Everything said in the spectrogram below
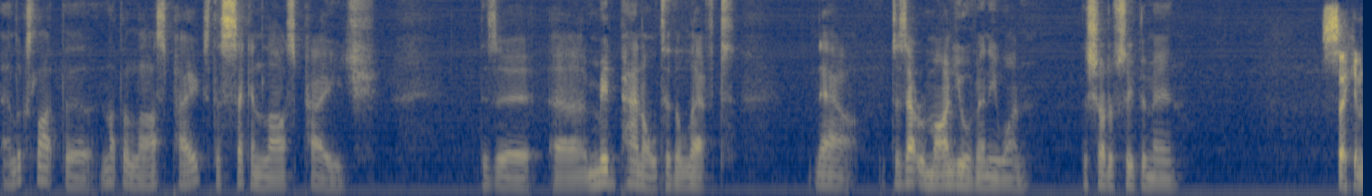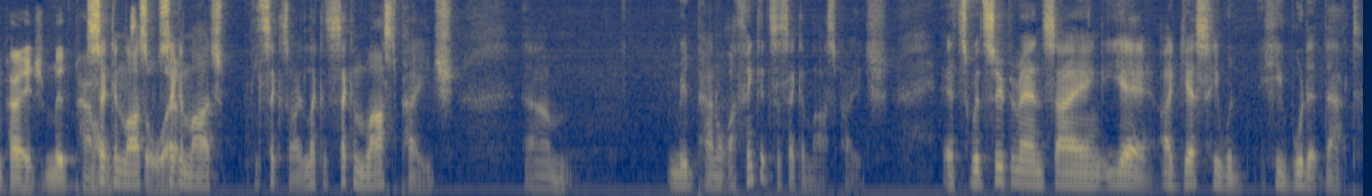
it looks like the not the last page, the second last page. There's a, a mid panel to the left. Now, does that remind you of anyone? The shot of Superman. Second page, mid panel. second last, to the left. second large, second sorry, like second last page. Um, mid panel. I think it's the second last page. It's with Superman saying, "Yeah, I guess he would he would at that."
